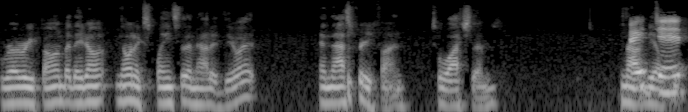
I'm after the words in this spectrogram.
rotary phone, but they don't. No one explains to them how to do it, and that's pretty fun to watch them. I did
